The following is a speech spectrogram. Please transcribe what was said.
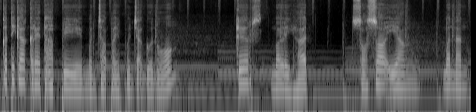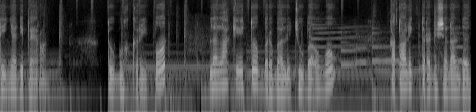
Ketika kereta api mencapai puncak gunung, Kirs melihat sosok yang menantinya di peron. Tubuh keriput, lelaki itu berbalut jubah ungu, Katolik tradisional dan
